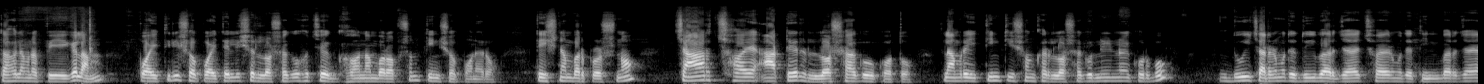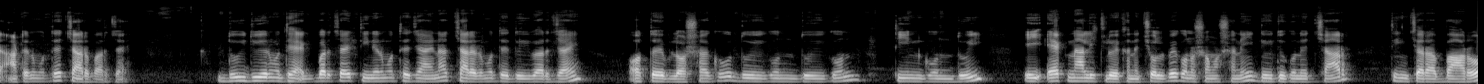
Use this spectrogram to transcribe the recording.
তাহলে আমরা পেয়ে গেলাম পঁয়ত্রিশ ও পঁয়তাল্লিশের লসাগু হচ্ছে ঘ নাম্বার অপশন তিনশো পনেরো। তেইশ নাম্বার প্রশ্ন, চার ছয় আটের লসাগু কত? তাহলে আমরা এই তিনটি সংখ্যার লসাগু নির্ণয় করব। দুই চারের মধ্যে দুইবার যায়, ছয়ের মধ্যে তিনবার যায়, আটের মধ্যে চারবার যায়। দুই দুইয়ের মধ্যে একবার যায়, তিনের মধ্যে যায় না, চারের মধ্যে দুইবার যায়। অতএব লসাগু দুই গুণ দুই গুণ তিন গুণ দুই। এই এক না লিখলেও এখানে চলবে, কোনো সমস্যা নেই। দুই দুগুণে চার, তিন চারা বারো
